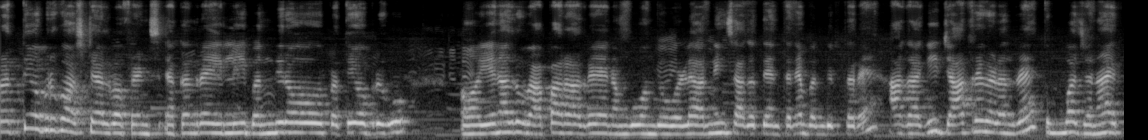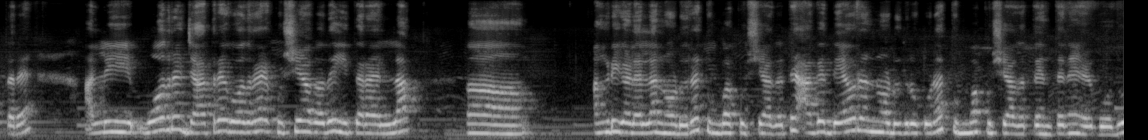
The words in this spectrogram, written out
ಪ್ರತಿಯೊಬ್ರಿಗೂ ಅಷ್ಟೇ ಅಲ್ವಾ ಫ್ರೆಂಡ್ಸ್ ಯಾಕಂದರೆ ಇಲ್ಲಿ ಬಂದಿರೋ ಪ್ರತಿಯೊಬ್ಬರಿಗೂ ಏನಾದರೂ ವ್ಯಾಪಾರ ಆದರೆ ನಮಗೂ ಒಂದು ಒಳ್ಳೆ ಅರ್ನಿಂಗ್ಸ್ ಆಗುತ್ತೆ ಅಂತಲೇ ಬಂದಿರ್ತಾರೆ. ಹಾಗಾಗಿ ಜಾತ್ರೆಗಳಂದರೆ ತುಂಬ ಜನ ಇರ್ತಾರೆ. ಅಲ್ಲಿ ಹೋದ್ರೆ ಜಾತ್ರೆಗೆ ಹೋದ್ರೆ ಖುಷಿಯಾಗೋದು ಈ ಥರ ಎಲ್ಲ ಅಂಗಡಿಗಳೆಲ್ಲ ನೋಡಿದ್ರೆ ತುಂಬಾ ಖುಷಿ ಆಗುತ್ತೆ. ಹಾಗೆ ದೇವರನ್ನ ನೋಡಿದ್ರು ಕೂಡ ತುಂಬಾ ಖುಷಿ ಆಗುತ್ತೆ ಅಂತಾನೆ ಹೇಳ್ಬೋದು.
